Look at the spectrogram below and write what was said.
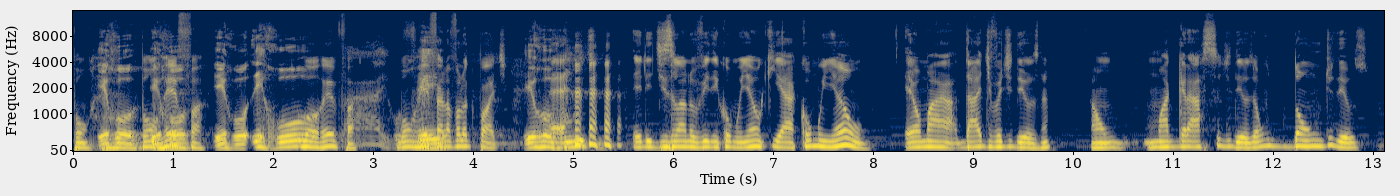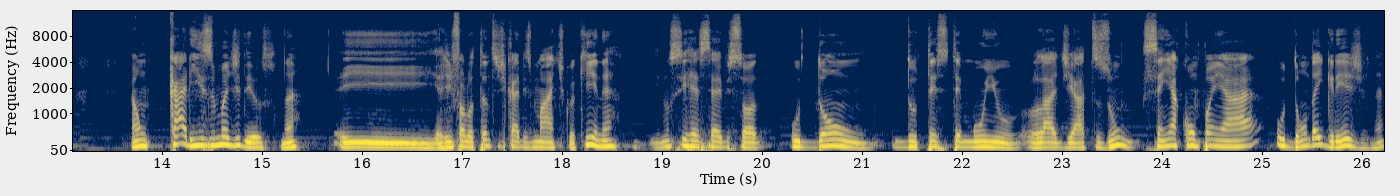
Bon, Errou, Bonhoeffer. errou, errou, errou. Bonhoeffer. Ah, errou Bonhoeffer, ela falou que pode. Errou muito. Ele diz lá no Vida em Comunhão que a comunhão é uma dádiva de Deus, né? É um- uma graça de Deus, é um dom de Deus. É um carisma de Deus, né? E a gente falou tanto de carismático aqui, né? E não se recebe só o dom do testemunho lá de Atos 1 sem acompanhar o dom da igreja, né?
